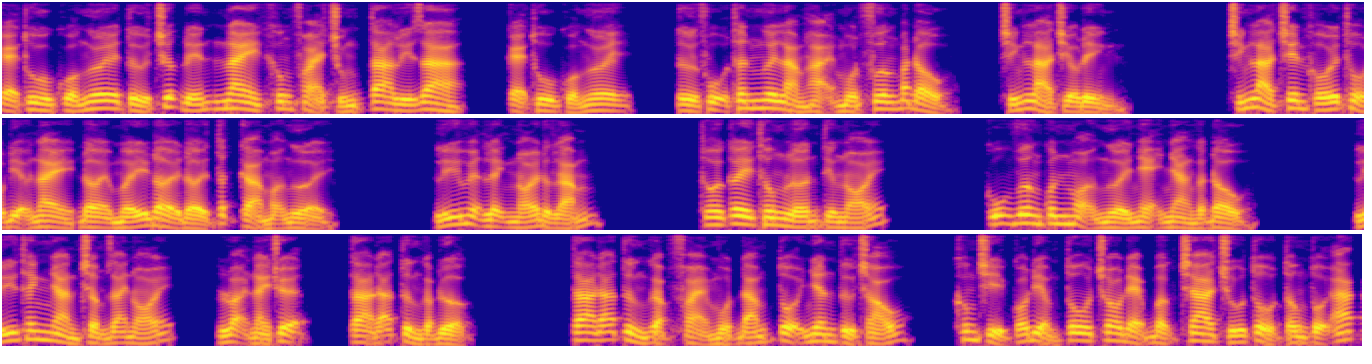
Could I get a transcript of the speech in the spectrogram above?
Kẻ thù của ngươi từ trước đến nay không phải chúng ta lý ra, kẻ thù của ngươi, từ phụ thân ngươi làm hại một phương bắt đầu, chính là triều đình. Chính là trên khối thổ địa này đợi mấy đời đợi tất cả mọi người. Lý huyện lệnh nói được lắm. Thôi cây thông lớn tiếng nói. Cũ vương quân mọi người nhẹ nhàng gật đầu. Lý thanh nhàn chậm rãi nói, loại này chuyện, ta đã từng gặp được. Ta đã từng gặp phải một đám tội nhân từ cháu, không chỉ có điểm tô cho đẹp bậc cha chú tổ tông tội ác,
